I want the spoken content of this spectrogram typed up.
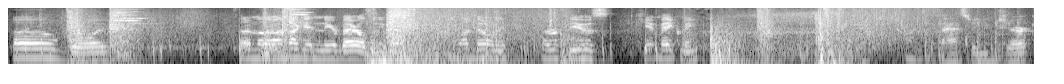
oh boy. Is that another? I'm not getting near barrels anymore. I'm not doing it. I refuse. Can't make me. Faster, you jerk.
